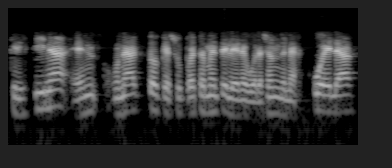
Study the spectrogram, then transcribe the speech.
Cristina en un acto que supuestamente es la inauguración de una escuela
